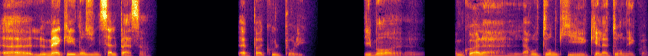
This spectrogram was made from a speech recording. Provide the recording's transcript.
le mec est dans une sale passe. Hein. Pas cool pour lui. Et bon, comme quoi la, la retourne qu'elle a tourné quoi.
